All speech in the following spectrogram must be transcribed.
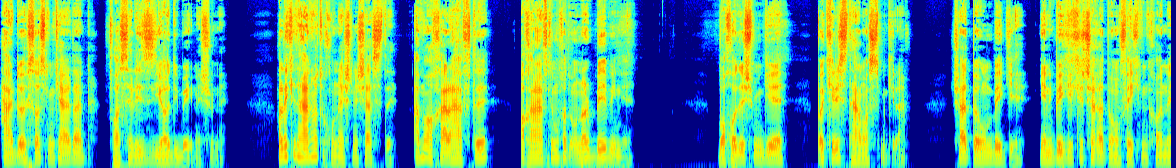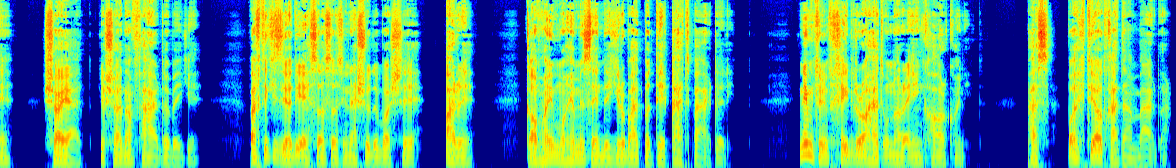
هر دو احساس می‌کردن فاصله زیادی بینشونه. حالا که تنها تو خونش نشسته اما آخر هفته آخر هفته می‌خواد اونا رو ببینه. با خودش میگه با کریس تماس می‌گیرم. شاید به اون بگه. یعنی بگه که چقدر به اون فکر می‌کنه. شاید. یا شاید هم فردا بگه. وقتی که زیادی احساساتی نشده باشه. آره. گام های مهم زندگی رو باید با دقت بردارید. نمی‌تونید خیلی راحت اونا رو انکار کنید. پس با احتیاط قدم بردار.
